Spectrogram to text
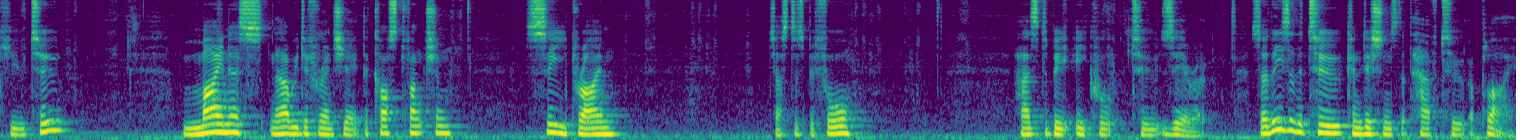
Q2 minus, now we differentiate the cost function, C prime, just as before, has to be equal to 0. So these are the two conditions that have to apply.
